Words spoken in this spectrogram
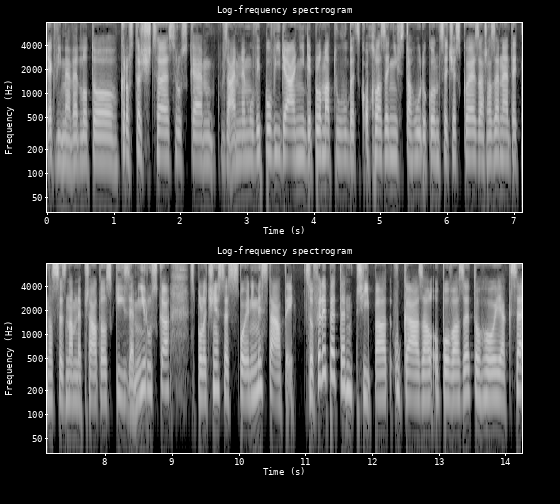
jak víme, vedlo to k roztržce s Ruskem, k vzájemnému vypovídání diplomatů, vůbec k ochlazení vztahů. Dokonce Česko je zařazené teď na seznam nepřátelských zemí Ruska společně se Spojenými státy. Co Filipe ten případ ukázal o povaze toho, jak se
